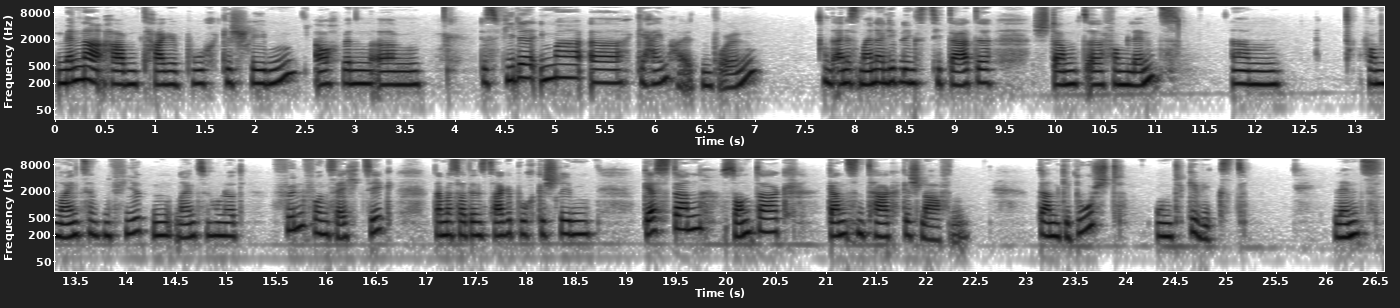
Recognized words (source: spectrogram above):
Männer haben Tagebuch geschrieben, auch wenn ähm, das viele immer äh, geheim halten wollen. Und eines meiner Lieblingszitate stammt äh, vom Lenz ähm, vom 19.04.1965. Damals hat er ins Tagebuch geschrieben, gestern Sonntag ganzen Tag geschlafen, dann geduscht und gewichst. Lenz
